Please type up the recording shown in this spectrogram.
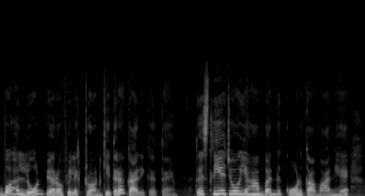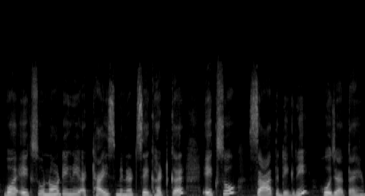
वह लोन पेयर ऑफ़ इलेक्ट्रॉन की तरह कार्य करता है। तो इसलिए जो यहाँ बंद कोण का मान है, वह 109 डिग्री 28 मिनट से घटकर 107 डिग्री हो जाता है।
